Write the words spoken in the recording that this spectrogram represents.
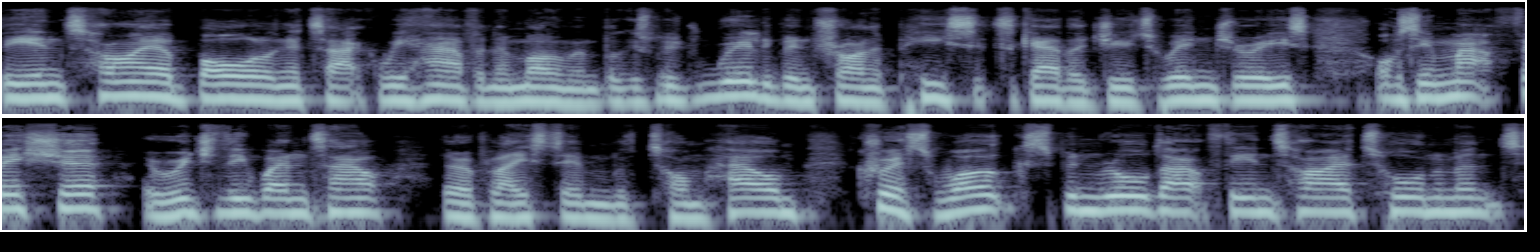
the entire bowling attack we have in a moment because we've really been trying to piece it together due to injuries. Obviously, Matt Fisher originally went out, they replaced him with Tom Helm. Chris Chris Woakes been ruled out for the entire tournament.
